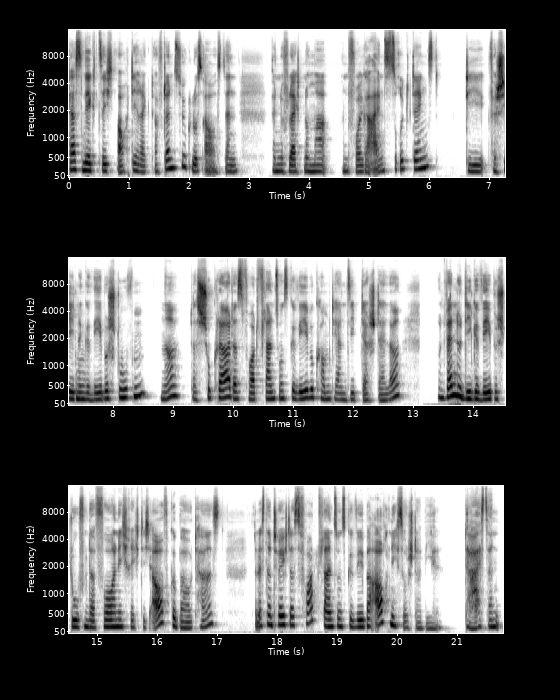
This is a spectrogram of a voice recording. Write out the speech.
Das wirkt sich auch direkt auf deinen Zyklus aus, denn wenn du vielleicht nochmal an Folge 1 zurückdenkst, die verschiedenen Gewebestufen, ne? das Shukra, das Fortpflanzungsgewebe, kommt ja an siebter Stelle. Und wenn du die Gewebestufen davor nicht richtig aufgebaut hast, dann ist natürlich das Fortpflanzungsgewebe auch nicht so stabil. Da ist dann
